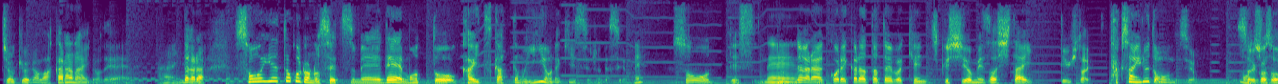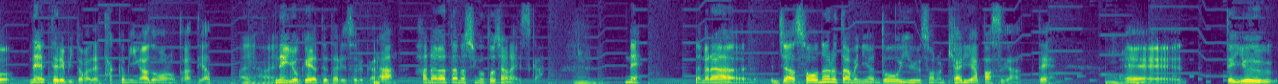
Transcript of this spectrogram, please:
状況がわからないので、はいだから、そういうところの説明でもっと回使ってもいいような気するんですよね。そうですね。だから、これから例えば建築士を目指したいっていう人はたくさんいると思うんですよ。それこそ、ね、テレビとかで匠がどうのとかってやっ、はいはい。ね、よくやってたりするから、花形の仕事じゃないですか。うん。だから、じゃあそうなるためにはどういうそのキャリアパスがあって、うんえーっていう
